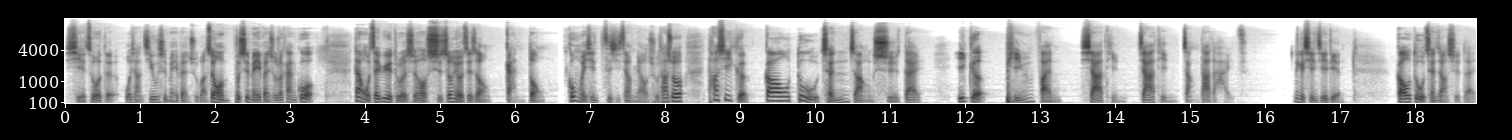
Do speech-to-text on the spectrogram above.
写作的，我想几乎是每一本书吧。虽然我们不是每一本书都看过，但我在阅读的时候，始终有这种感动。宫部美幸自己这样描述，他说：“他是一个高度成长时代，一个平凡下庭家庭长大的孩子。那个衔接点，高度成长时代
